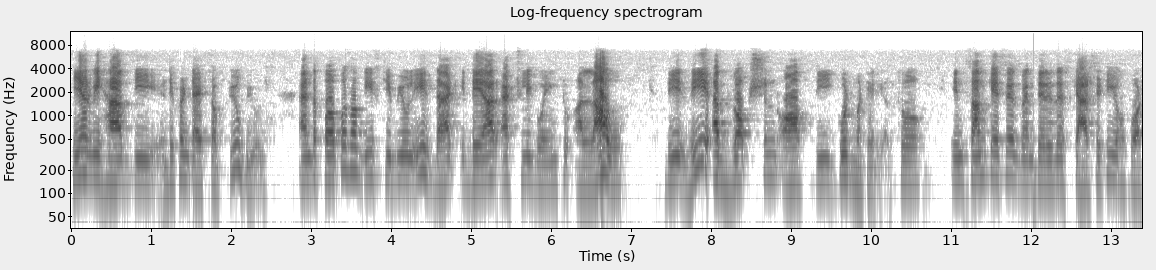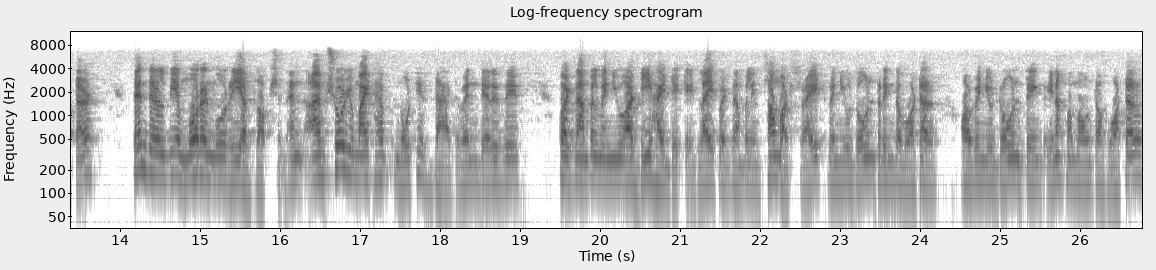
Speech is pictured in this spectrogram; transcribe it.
here we have the different types of tubules and the purpose of these tubule is that they are actually going to allow the reabsorption of the good material. So, in some cases when there is a scarcity of water then there will be a more and more reabsorption and I am sure you might have noticed that when there is a for example when you are dehydrated like for example in summers right when you do not drink the water or when you do not drink enough amount of water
